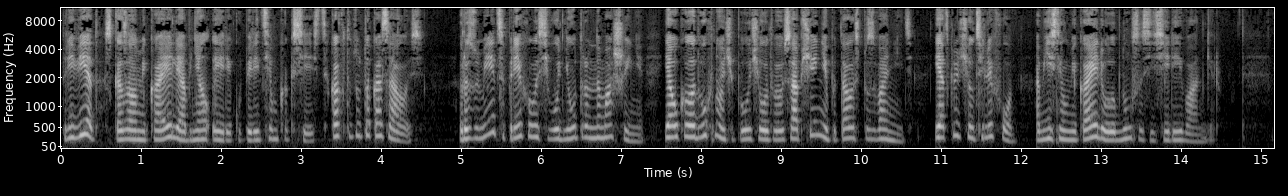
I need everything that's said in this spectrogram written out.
«Привет», — сказал Микаэль и обнял Эрику перед тем, как сесть. «Как ты тут оказалась?» «Разумеется, приехала сегодня утром на машине. Я около двух ночи получила твое сообщение и пыталась позвонить. Я отключил телефон», — объяснил Микаэль и улыбнулся Сесилии Вангер.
